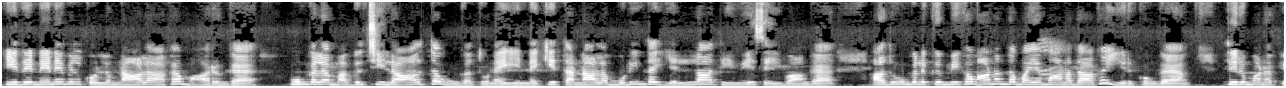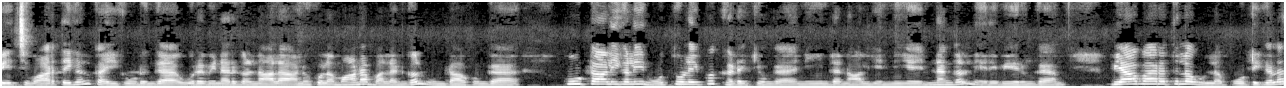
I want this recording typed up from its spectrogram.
இது நினைவில் கொள்ளும் நாளாக மாறுங்க. உங்களை மகிழ்ச்சியில் ஆழ்த்த உங்க துணை இன்னைக்கு தன்னால முடிந்த எல்லாத்தையுமே செய்வாங்க. அது உங்களுக்கு மிக ஆனந்தமயமானதாக இருக்குங்க. திருமண பேச்சுவார்த்தைகள் கைகூடுங்க. உறவினர்கள்னால அனுகூலமான பலன்கள் உண்டாகுங்க. கூட்டாளிகளின் ஒத்துழைப்பு கிடைக்குங்க. நீண்ட நாள் எண்ணிய எண்ணங்கள் நிறைவேறுங்க. வியாபாரத்தில் உள்ள போட்டிகளை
